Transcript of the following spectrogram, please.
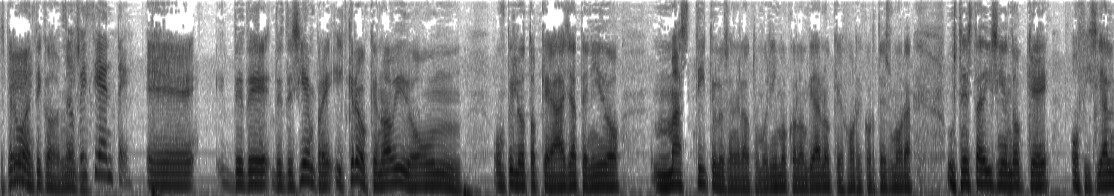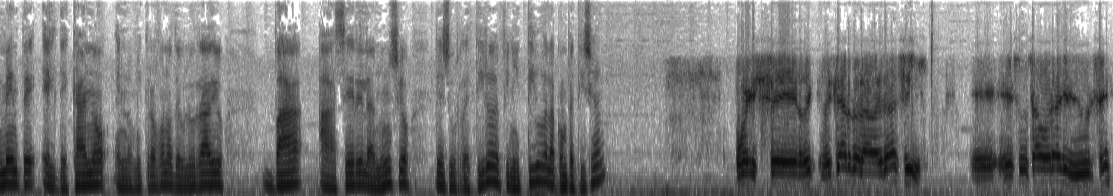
Espera un momentico, don Nelson. Suficiente. Eh, desde, desde siempre, y creo que no ha habido un, un piloto que haya tenido más títulos en el automovilismo colombiano que Jorge Cortés Mora. Usted está diciendo que oficialmente el decano en los micrófonos de Blue Radio va a hacer el anuncio de su retiro definitivo de la competición. Pues, eh, Ri- Ricardo, la verdad sí, eh, es un sabor agridulce,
